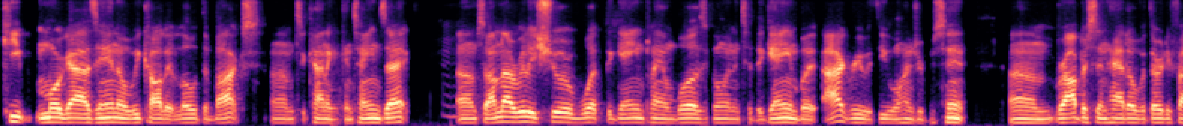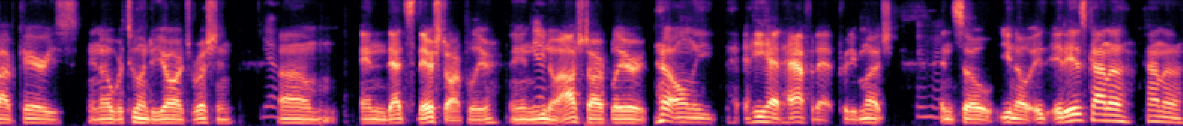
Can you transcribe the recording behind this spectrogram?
keep more guys in, or we call it load the box, um, to kind of contain Zach. Mhm. Um, so I'm not really sure what the game plan was going into the game, but I agree with you 100%. Um, Robertson had over 35 carries and over 200 yards rushing. Yeah. Um, and that's their star player. And, Yeah. you know, our star player only, he had half of that pretty much. Mhm. And so, you know, it, it is kind of, kind of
